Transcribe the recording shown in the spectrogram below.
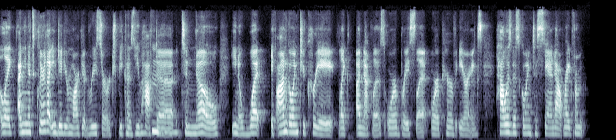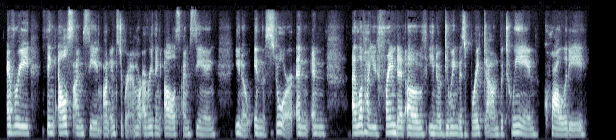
like I mean it's clear that you did your market research because you have mm-hmm. to to know, you know, what if I'm going to create like a necklace or a bracelet or a pair of earrings, how is this going to stand out right from everything else I'm seeing on Instagram or everything else I'm seeing, you know, in the store. And and I love how you framed it of, you know, doing this breakdown between quality,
